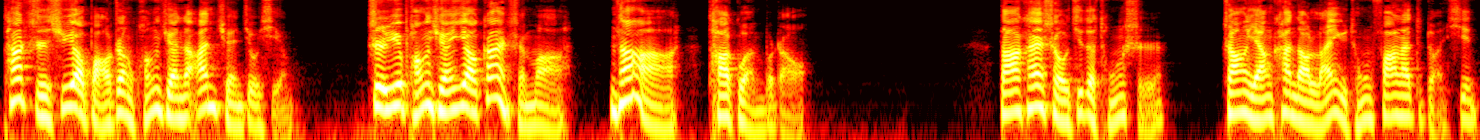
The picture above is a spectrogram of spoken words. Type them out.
他只需要保证彭璇的安全就行，至于彭璇要干什么，那他管不着。打开手机的同时，张扬看到蓝雨桐发来的短信，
